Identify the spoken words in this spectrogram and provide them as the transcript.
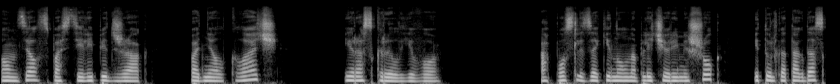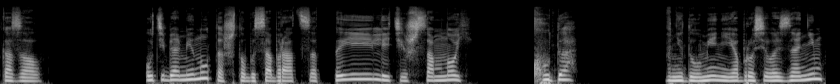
Он взял с постели пиджак, поднял клатч и раскрыл его. А после закинул на плечо ремешок и только тогда сказал. «У тебя минута, чтобы собраться. Ты летишь со мной». «Куда?» В недоумении я бросилась за ним,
